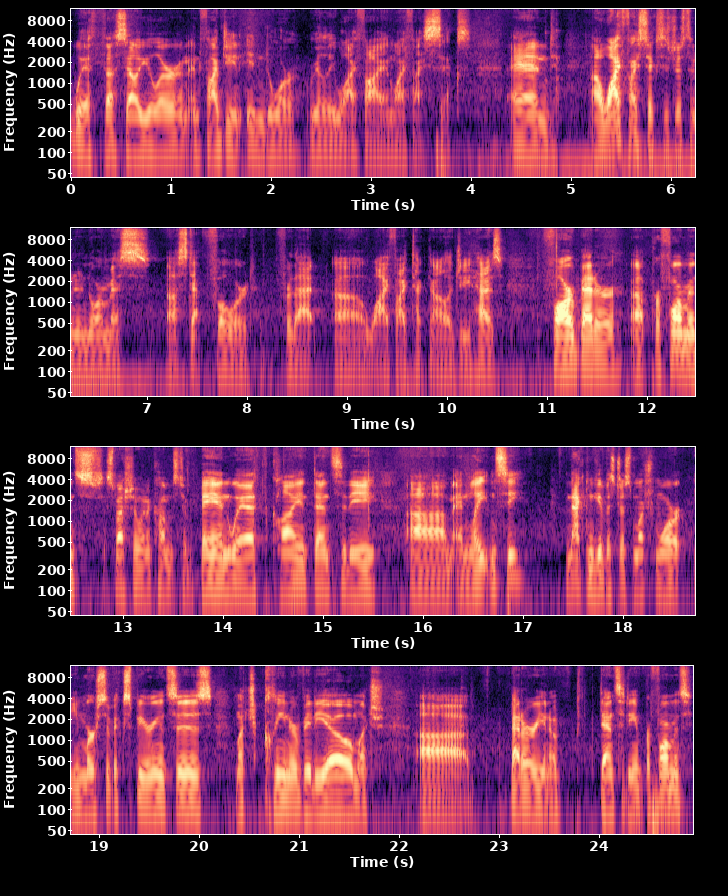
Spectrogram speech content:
with uh, cellular and, and, 5G and indoor really Wi-Fi and Wi-Fi 6. And uh, Wi-Fi 6 is just an enormous uh, step forward for that uh, Wi-Fi technology. It has far better uh, performance, especially when it comes to bandwidth, client density, um, and latency. And that can give us just much more immersive experiences, much cleaner video, much uh, better you know, density and performance.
